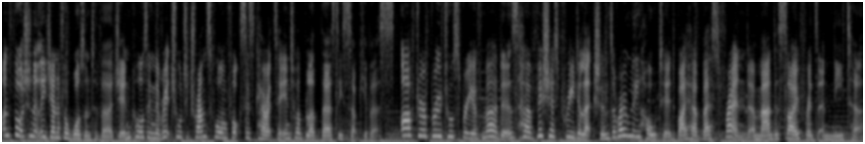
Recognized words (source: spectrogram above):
Unfortunately, Jennifer wasn't a virgin, causing the ritual to transform Fox's character into a bloodthirsty succubus. After a brutal spree of murders, her vicious predilections are only halted by her best friend, Amanda Seyfried's Anita.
